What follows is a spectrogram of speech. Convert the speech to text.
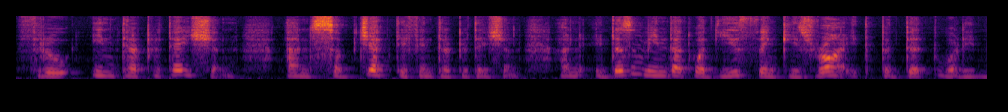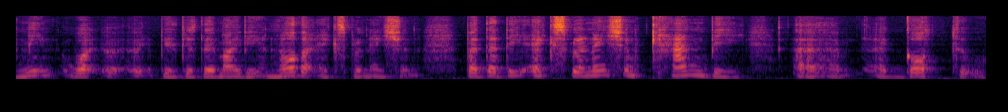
through interpretation and subjective interpretation. And it doesn't mean that what you think is right but that what it means what uh, because there might be another explanation but that the explanation can be uh, uh, got to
